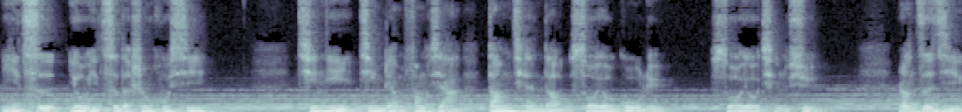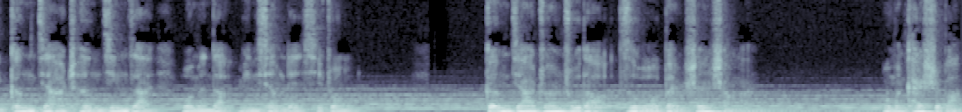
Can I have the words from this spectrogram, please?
一次又一次的深呼吸，请你尽量放下当前的所有顾虑、所有情绪，让自己更加沉浸在我们的冥想练习中，更加专注到自我本身上来。我们开始吧，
